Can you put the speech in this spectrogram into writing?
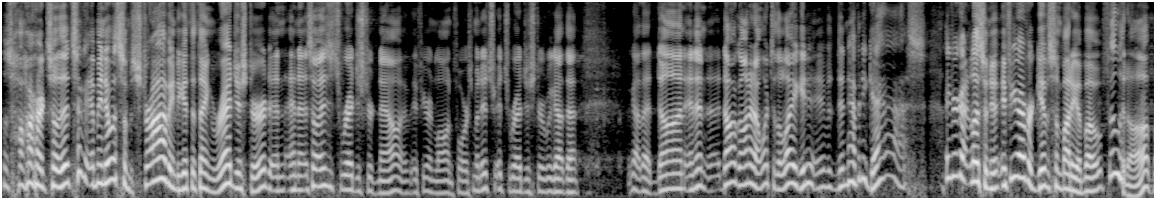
It was hard. So took, I mean, it was some striving to get the thing registered. And, and so it's registered now. If you're in law enforcement, it's, it's registered. We got that. We got that done, and then uh, doggone it, I went to the lake. It, didn't have any gas. If you're listen, if you ever give somebody a boat, fill it up.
